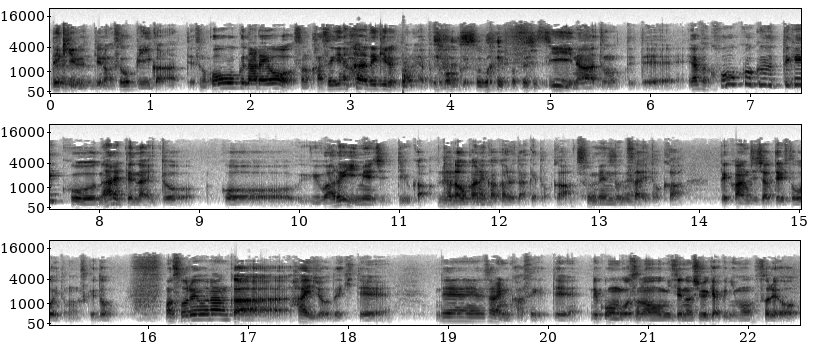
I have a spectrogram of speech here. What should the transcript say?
できるっていうのがすごくいいかなって、その広告慣れをその稼ぎながらできるっていうのはやっぱすごく すごいことですよいいなと思ってて。やっぱ広告って結構慣れてないとこう悪いイメージっていうかただお金かかるだけとか面倒、くさいとかって感じちゃってる人多いと思うんですけど、まあ、それをなんか排除できてでさらに稼げてで今後そのお店の集客にもそれを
